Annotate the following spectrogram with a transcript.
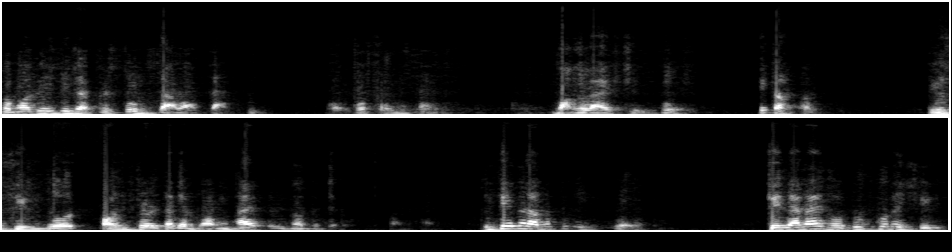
সমাজের যেটা প্রথম চাওয়া চাকরি কর্মসংস্থান বাংলায় শিল্প, সেটা হবে এই শিল্প অঞ্চলটাকে বন্ধায় পরিণত করে কিন্তু এবার করব? সে জায়গায় নতুন করে শিল্প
